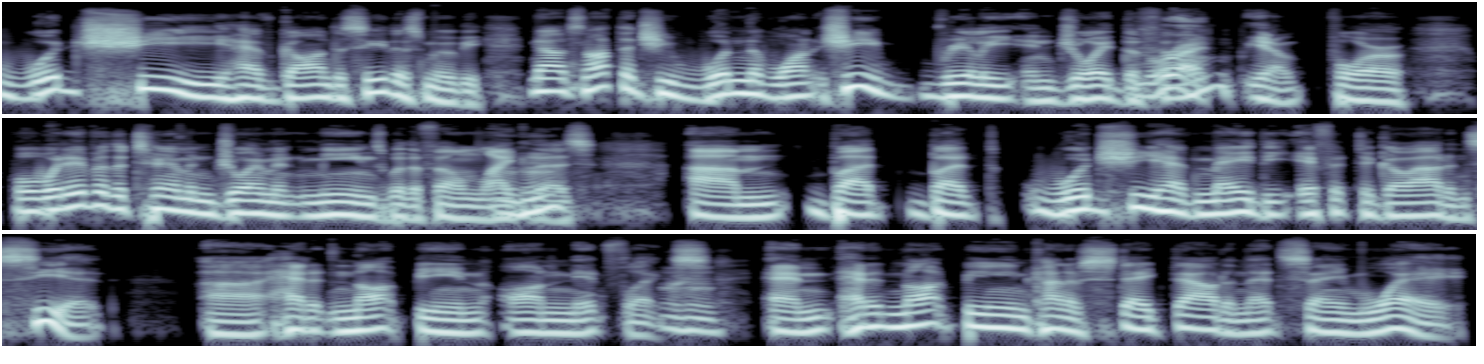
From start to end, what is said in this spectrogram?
would she have gone to see this movie? Now it's not that she wouldn't have wanted she really enjoyed the film, Right. you know, for for whatever the term enjoyment means with a film like Mhm. this. Um, but but would she have made the effort to go out and see it uh, had it not been on Netflix Mhm. and had it not been kind of staked out in that same way?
